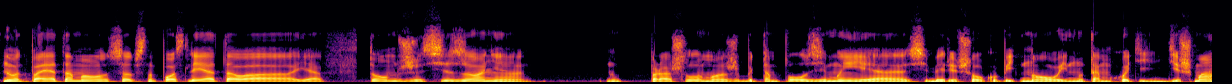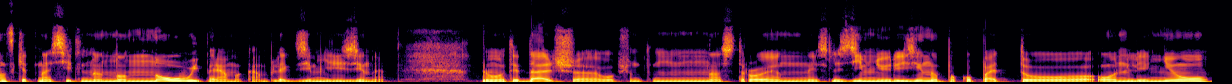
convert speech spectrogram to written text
Ну вот, поэтому, собственно, после этого я в том же сезоне ну, прошло, может быть, там ползимы, я себе решил купить новый, ну, там хоть и дешманский относительно, но новый прямо комплект зимней резины. Вот, и дальше, в общем-то, настроен, если зимнюю резину покупать, то only new,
